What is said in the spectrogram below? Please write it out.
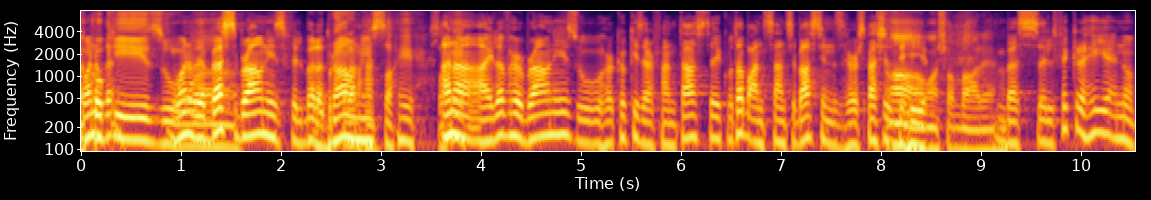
cookies one of the best brownies في البلد براونيز. صحيح صحيح. أنا I love her brownies و her cookies are fantastic وطبعا سان سيباستيان is her specialty آه هي ما شاء الله عليها. بس الفكرة هي إنه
